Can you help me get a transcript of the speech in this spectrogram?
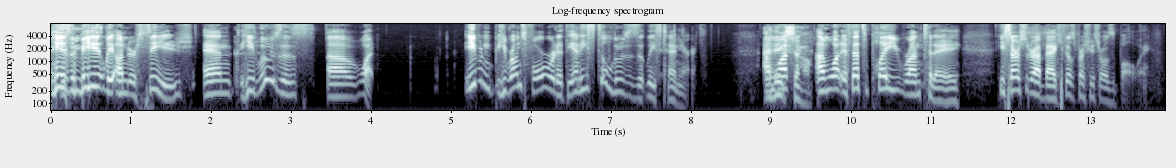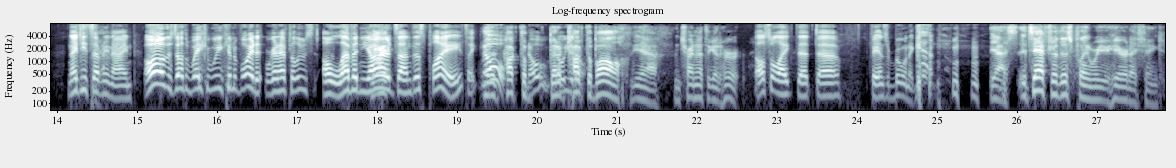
he is immediately under siege and he loses, uh, what? Even he runs forward at the end, he still loses at least 10 yards. On I think what, so. On what, if that's a play you run today, he starts to drop back, he feels pressure, he throws the ball away. 1979. Yeah. Oh, there's nothing way can, we can avoid it. We're gonna have to lose 11 yards right. on this play. It's like no, better tuck the, no, better no, tuck the ball. Yeah, and try not to get hurt. Also, like that uh, fans are booing again. yes, it's after this play where you hear it. I think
